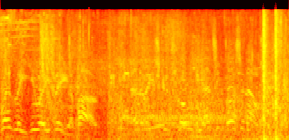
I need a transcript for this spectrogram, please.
Friendly UAV above. Enemies control the anti-personnel system.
